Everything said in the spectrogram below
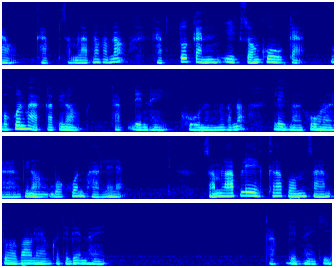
79 ครับสำหรับเนาะครับเนาะครับ ตัวกันอีก 2 คู่กะบกควรผ่าดครับพี่น้องครับเด่นให้คู่หนึ่งนะครับเนาะเลขหน่อยคู่หน่อยหางพี่น้องบกควรผ่าดเลยแหละสำหรับเลขครับผม 3 ตัวเบ้าแหลมก็จะเด่นให้ครับเด่นให้ที่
